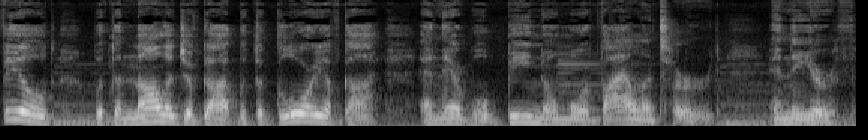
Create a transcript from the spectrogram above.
filled with the knowledge of God, with the glory of God, and there will be no more violence heard in the earth.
